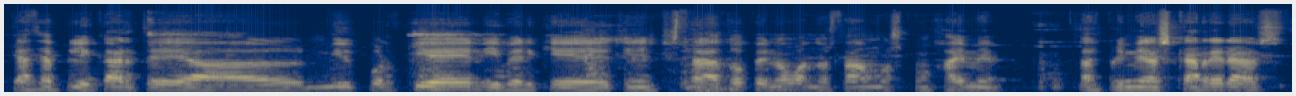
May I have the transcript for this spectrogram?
te hace aplicarte al mil por cien y ver que tienes que estar a tope, ¿no? Cuando estábamos con Jaime, las primeras carreras,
